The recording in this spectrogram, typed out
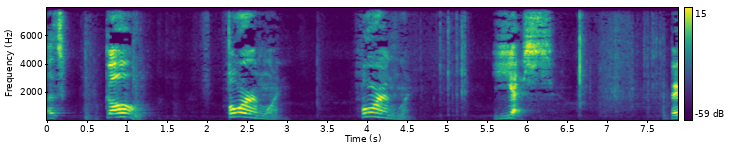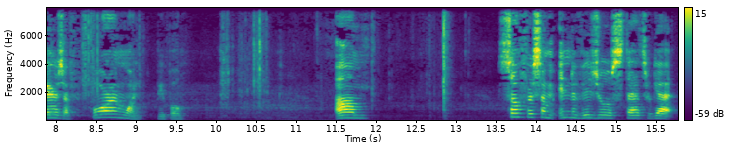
Let's go. 4 and 1. 4 and 1. Yes. The Bears are 4 and 1, people. Um so for some individual stats, we got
